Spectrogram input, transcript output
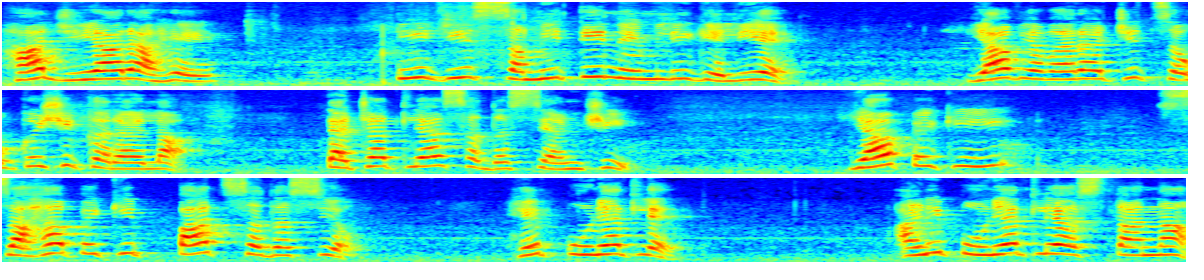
हा जी आर आहे ती जी समिती नेमली गेली आहे या व्यवहाराची चौकशी करायला त्याच्यातल्या सदस्यांची यापैकी सहापैकी पाच सदस्य हे पुण्यातले आहेत. आणि पुण्यातले असताना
